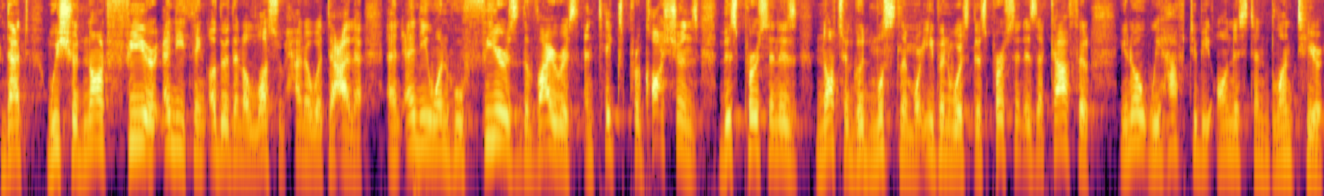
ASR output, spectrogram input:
that we should not fear anything other than Allah subhanahu wa ta'ala. And anyone who fears the virus and takes precautions, this person is not a good Muslim, or even worse, this person is a kafir. You know, we have to be honest and blunt here.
